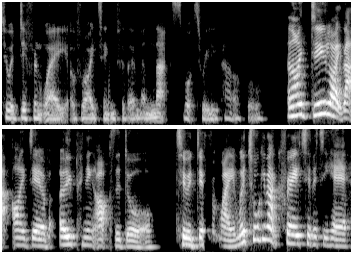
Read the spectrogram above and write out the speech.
to a different way of writing for them. And that's what's really powerful. And I do like that idea of opening up the door to a mm. different way. And we're talking about creativity here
